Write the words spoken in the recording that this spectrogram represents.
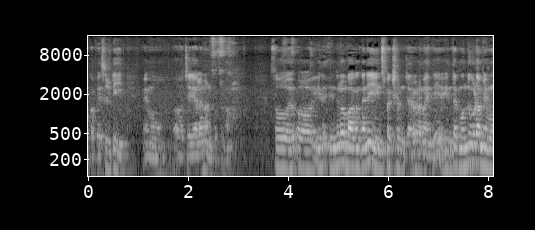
ఒక ఫెసిలిటీ మేము చేయాలని అనుకుంటున్నాం. సో ఇది ఇందులో భాగంగానే ఇన్స్పెక్షన్ జరగడం అయింది. ఇంతకుముందు కూడా మేము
